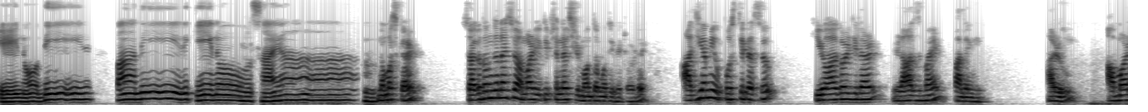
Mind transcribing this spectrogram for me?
এই নদীৰ পানীৰ কিনো ছায়া। নমস্কাৰ। স্বাগতম জনাইছোঁ আমাৰ ইউটিউব চেনেল শ্ৰীমন্ত মটিভেটৰলৈ আজি আমি উপস্থিত আছোঁ শিৱসাগৰ জিলাৰ ৰাজমাই পালেঙি আৰু আমাৰ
